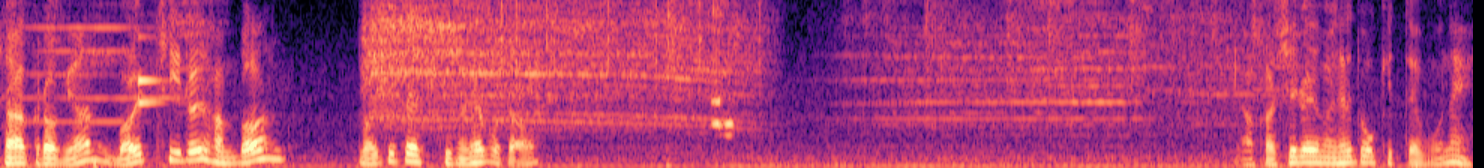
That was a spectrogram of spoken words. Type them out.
자 그러면 멀티를 한번 멀티태스킹을 해보죠. 아까 실행을 해두었기 때문에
